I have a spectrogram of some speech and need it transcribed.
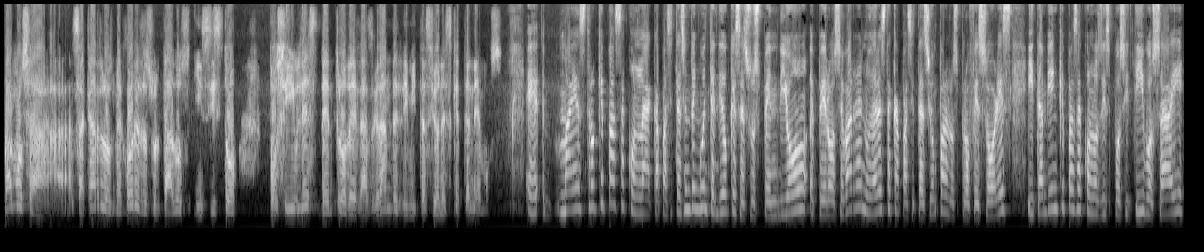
vamos a sacar los mejores resultados, insisto, posibles dentro de las grandes limitaciones que tenemos. Eh, maestro, ¿qué pasa con la capacitación? Tengo entendido que se suspendió, eh, pero se va a reanudar esta capacitación para los profesores y también qué pasa con los dispositivos. Hay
